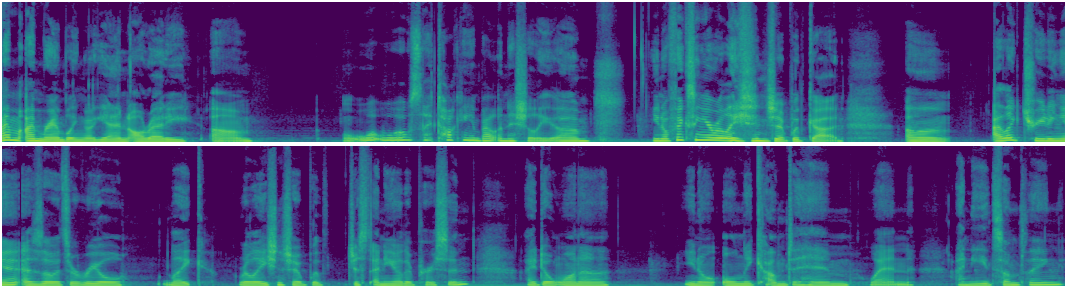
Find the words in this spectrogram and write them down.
I'm I'm rambling again already. Um, what, what was I talking about initially? Um, you know, fixing your relationship with God. Um, I like treating it as though it's a real like relationship with just any other person. I don't want to, you know, only come to Him when I need something,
